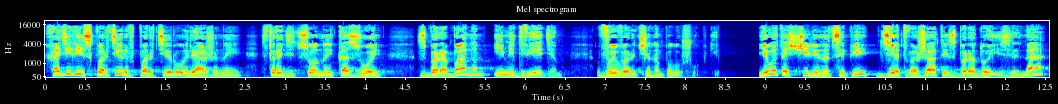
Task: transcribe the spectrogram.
Ходили из квартиры в квартиру ряженые с традиционной козой, с барабаном и медведем в вывороченном полушубке. Его тащили на цепи дед вожатый с бородой из льна,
